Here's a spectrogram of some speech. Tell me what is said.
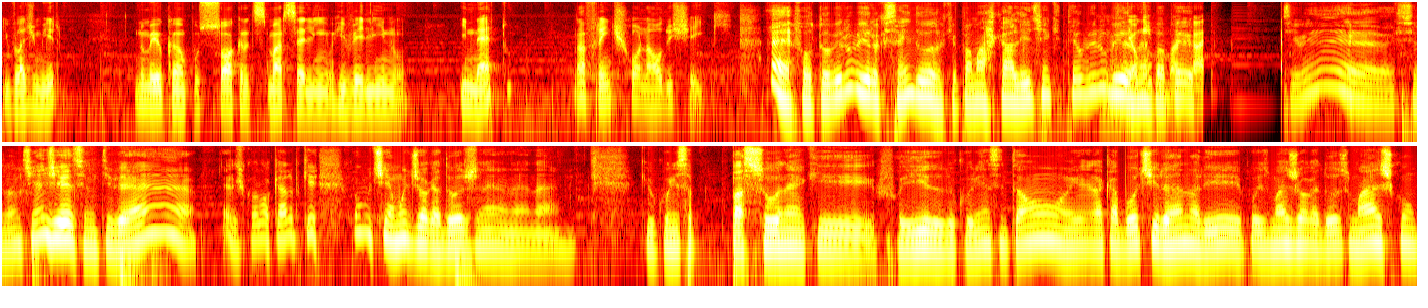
e Vladimir. No meio-campo, Sócrates, Marcelinho, Rivelino e Neto. Na frente, Ronaldo e Sheik. É, faltou o Birubiru, que sem dúvida, que para marcar ali tinha que ter o Birubiru. Né? pra marcar? Se não tinha jeito, se não tiver, eles colocaram, porque como tinha muitos jogadores, né, né que o Corinthians passou, né, que foi ídolo do Corinthians, então ele acabou tirando ali pois mais jogadores mais com,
